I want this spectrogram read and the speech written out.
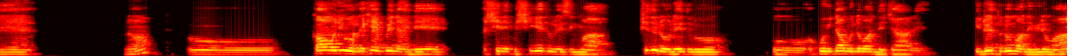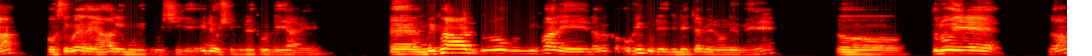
နဲ့နော်ဟိုကောင်းကြီးကိုလက်ခံပေးနိုင်တဲ့အခြေအနေမရှိတဲ့သူတွေစီမှာဖြစ်တယ်လို့လေသူတို့ဟိုအကူကြီးတောင်းပြီးတော့နေကြရတယ် ဒီတွေသူတို့မှနေပြီးတော့မှဟိုစိတ်ဝက်ဆိုင်ရာအငြိမ်မှုတွေသူတို့ရှိတယ်အဲ့လိုအရှင်မျိုးတွေသူနေရတယ်အဲမိဖသူတို့မိဖတွေနောက်ပြီးအုပ်ထိပ်သူတွေအနေနဲ့ကြက်ပြတော့လေပဲဟိုသူတို့ရဲ့နော်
